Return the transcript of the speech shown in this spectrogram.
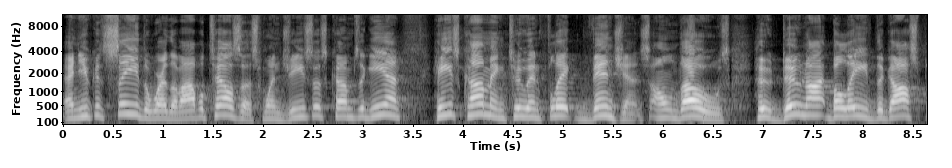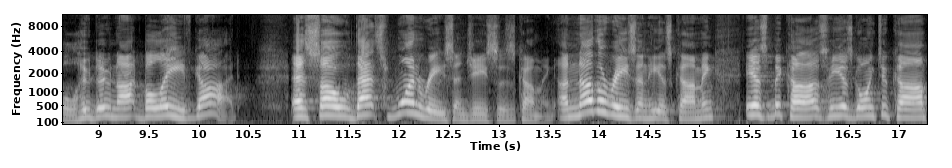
And you could see the, where the Bible tells us when Jesus comes again, He's coming to inflict vengeance on those who do not believe the gospel, who do not believe God. And so that's one reason Jesus is coming. Another reason he is coming is because he is going to come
